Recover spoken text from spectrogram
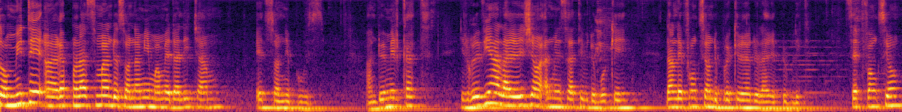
sont mutés en remplacement de son ami Mohamed Ali Cham et de son épouse. En 2004, il revient à la région administrative de Bokeh dans les fonctions de procureur de la République. Cette fonction,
